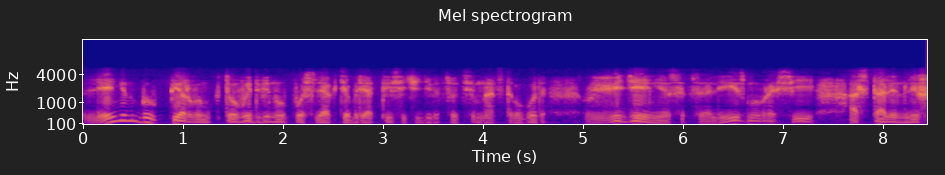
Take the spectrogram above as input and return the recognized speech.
Ленин был первым, кто выдвинул после октября 1917 года введение социализма в России, а Сталин лишь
